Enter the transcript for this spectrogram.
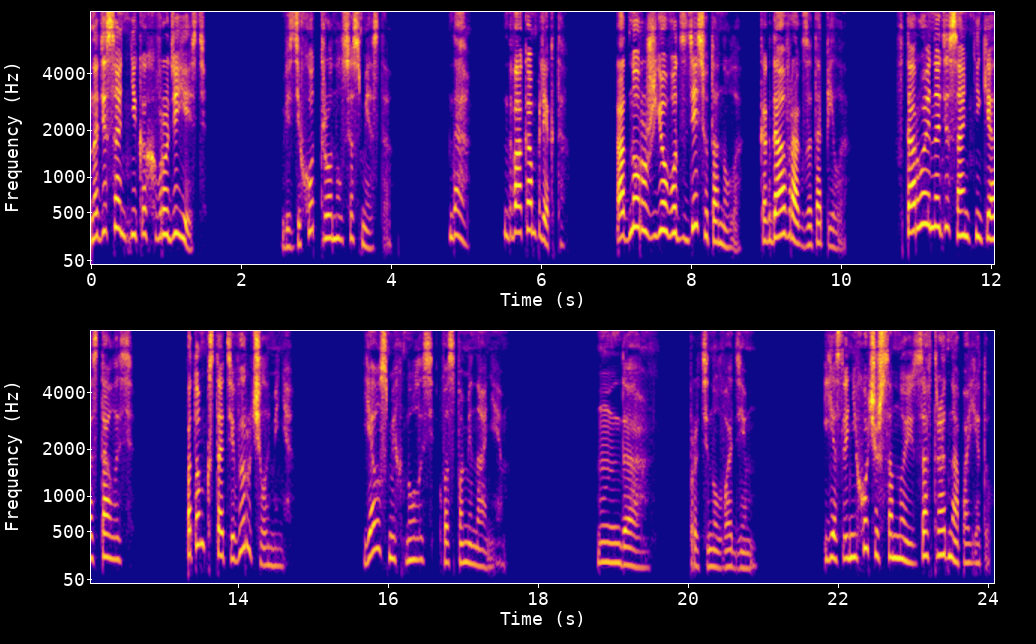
«На десантниках вроде есть». Вездеход тронулся с места. «Да, два комплекта. Одно ружье вот здесь утонуло, когда овраг затопило. Второе на десантнике осталось. Потом, кстати, выручила меня». Я усмехнулась воспоминанием. «Да», — протянул Вадим. «Если не хочешь со мной, завтра одна поеду.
